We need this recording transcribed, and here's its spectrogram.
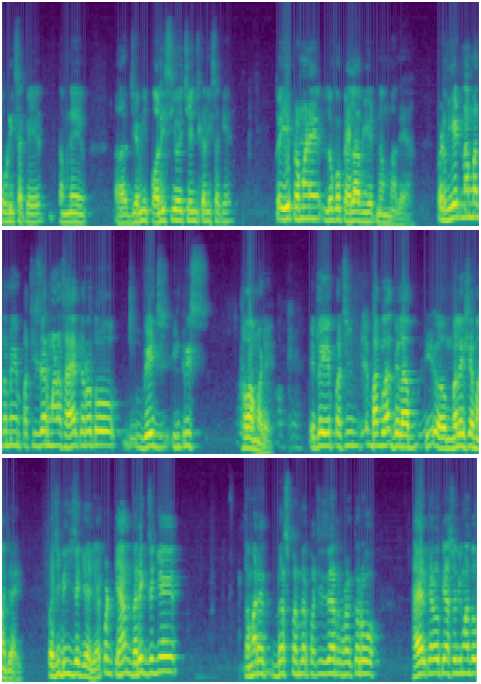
તોડી શકે તમને જેમની જે એમની પોલિસી હોય ચેન્જ કરી શકે. તો એ પ્રમાણે લોકો પહેલાં વિયેટનામમાં ગયા. પણ વિયેટનામમાં તમે પચીસ હજાર માણસ હાયર કરો તો વેજ ઇન્ક્રીઝ થવા મળે. એટલે એ પછી બાંગ્લા પેલા મલેશિયામાં જાય. પછી બીજી જગ્યાએ જાય. પણ ત્યાં દરેક જગ્યાએ તમારે દસ પંદર પચીસ હજાર વર્કરો હાયર કરો ત્યાં સુધીમાં તો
